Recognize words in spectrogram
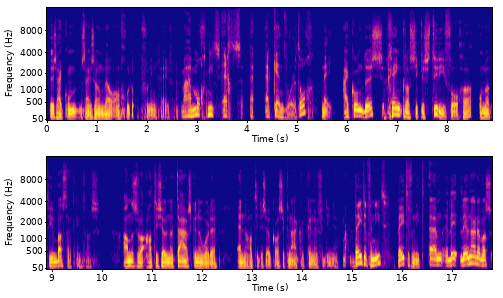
Dus hij kon zijn zoon wel een goede opvoeding geven. Maar hij mocht niet echt erkend worden, toch? Nee, hij kon dus geen klassieke studie volgen, omdat hij een bastaardkind was. Anders had hij zo notaris kunnen worden en had hij dus ook als een knaker kunnen verdienen. Maar beter van niet. Beter van niet. Ehm, Le- Leonardo was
